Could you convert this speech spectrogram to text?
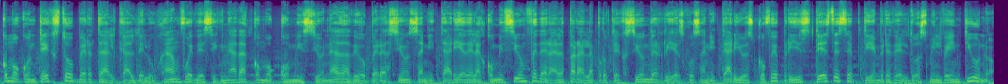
Como contexto, Berta Alcalde Luján fue designada como comisionada de operación sanitaria de la Comisión Federal para la Protección de Riesgos Sanitarios COFEPRIS desde septiembre del 2021.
